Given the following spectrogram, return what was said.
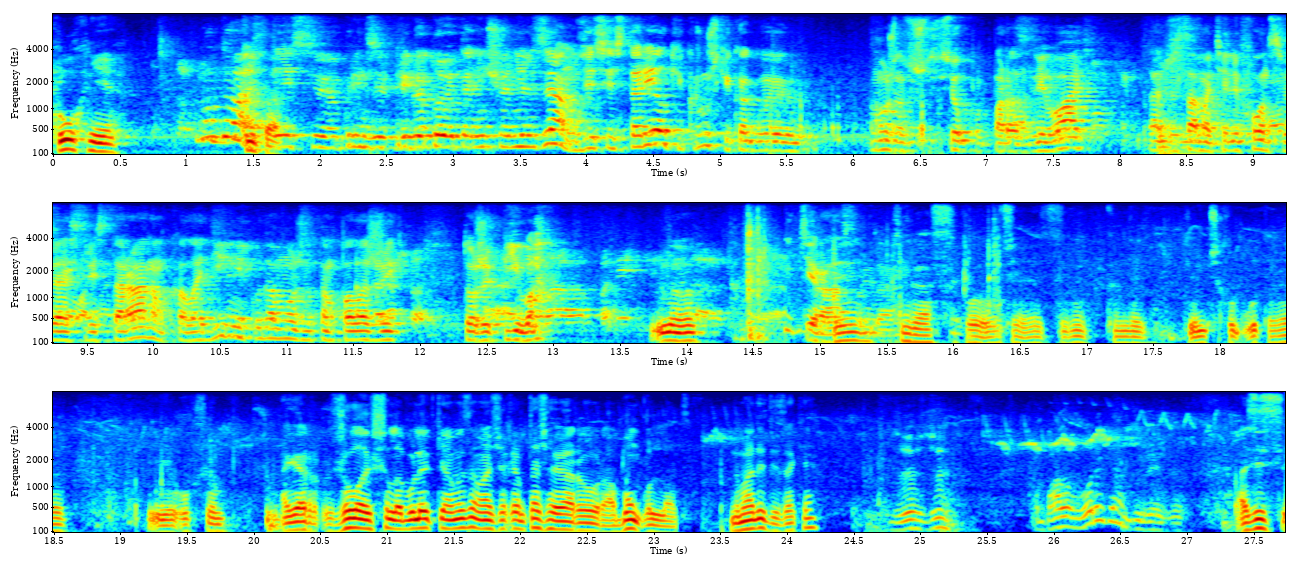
кухня. Ну да, Типа? здесь, э, в принципе, приготовить-то ничего нельзя, но здесь есть тарелки, кружки, как бы можно все поразливать. Так же самое телефон, связь с рестораном, холодильник, куда можно там положить, тоже пиво. Ну, И терраса, да. terrasa получается. Qanday chiqib в общем, agar jilay ishlar bo'layotgan bo'lsa, mana shu yoqqa ham tashlayveraveradi, bon qiladi. Nima dedingiz aka? Зö, зö. А здесь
